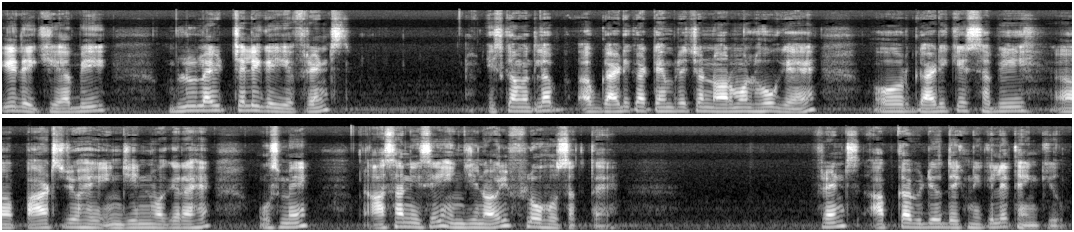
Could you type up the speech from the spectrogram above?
ये देखिए, अभी ब्लू लाइट चली गई है फ्रेंड्स। इसका मतलब अब गाड़ी का टेम्परेचर नॉर्मल हो गया है और गाड़ी के सभी पार्ट्स जो है, इंजन वगैरह है, उसमें आसानी से इंजन ऑयल फ्लो हो सकता है। फ्रेंड्स आपका वीडियो देखने के लिए थैंक यू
